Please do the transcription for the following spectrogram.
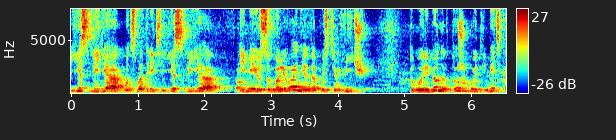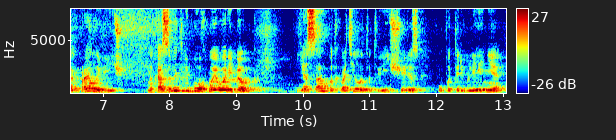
Если я, вот смотрите, если я имею заболевание, допустим, ВИЧ, то мой ребенок тоже будет иметь, как правило, ВИЧ. Наказывает ли Бог моего ребенка? Я сам подхватил этот ВИЧ через употребление,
